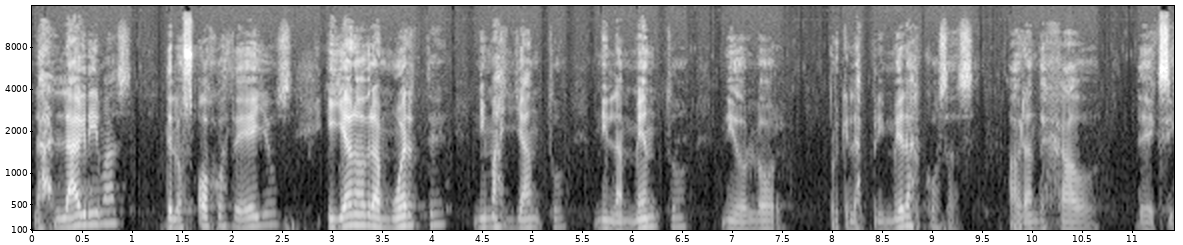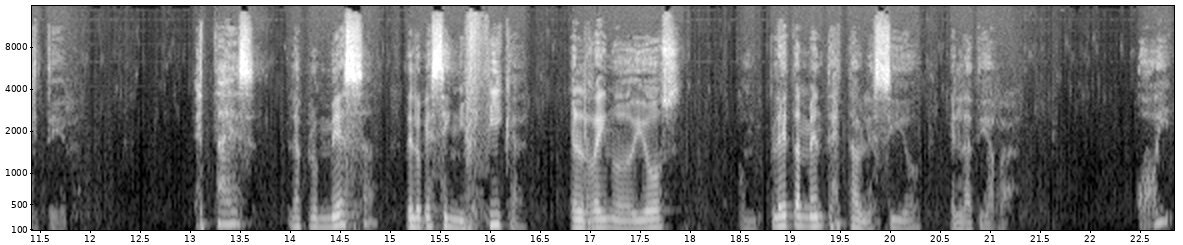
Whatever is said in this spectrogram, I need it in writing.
las lágrimas de los ojos de ellos y ya no habrá muerte, ni más llanto, ni lamento, ni dolor, porque las primeras cosas habrán dejado de existir. Esta es la promesa de lo que significa el reino de Dios completamente establecido en la tierra. Hoy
